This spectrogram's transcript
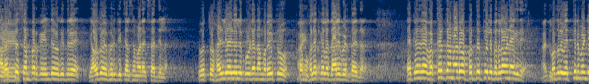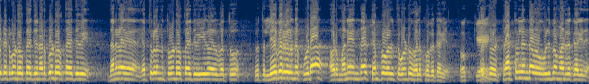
ಆ ರಸ್ತೆ ಸಂಪರ್ಕ ಇಲ್ಲದೆ ಹೋಗಿದ್ರೆ ಯಾವುದೋ ಅಭಿವೃದ್ಧಿ ಕೆಲಸ ಮಾಡಕ್ ಸಾಧ್ಯ ಇಲ್ಲ. ಇವತ್ತು ಹಳ್ಳಿ ಹಳ್ಳಿಯಲ್ಲಿ ಕೂಡ ನಮ್ಮ ರೈತರು ತಮ್ಮ ಹೊಲಕ್ಕೆಲ್ಲ ದಾರಿ ಬಿಡ್ತಾ ಇದ್ದಾರೆ. ಯಾಕಂದ್ರೆ ಒಕ್ಕಲ್ತನ ಮಾಡುವ ಪದ್ಧತಿಯಲ್ಲಿ ಬದಲಾವಣೆ ಆಗಿದೆ. ಮೊದಲು ಎತ್ತಿನ ಬಂಡಿ ಕಟ್ಕೊಂಡು ಹೋಗ್ತಾ ಇದ್ದೀವಿ ನಡ್ಕೊಂಡು ಹೋಗ್ತಾ ಇದ್ದೀವಿ. ದನಗಳ ಎತ್ತುಗಳನ್ನು ತಗೊಂಡು ಹೋಗ್ತಾ ಇದ್ದೀವಿ. ಈಗ ಇವತ್ತು ಇವತ್ತು ಲೇಬರ್ಗಳನ್ನು ಕೂಡ ಅವ್ರ ಮನೆಯಿಂದ ಟೆಂಪೋಗಳು ತಗೊಂಡು ಹೊಲಕ್ಕೆ ಹೋಗಬೇಕಾಗಿದೆ. ಇವತ್ತು ಟ್ರ್ಯಾಕ್ಟರ್ಲಿಂದ ಉಳುಮೆ ಮಾಡಬೇಕಾಗಿದೆ.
